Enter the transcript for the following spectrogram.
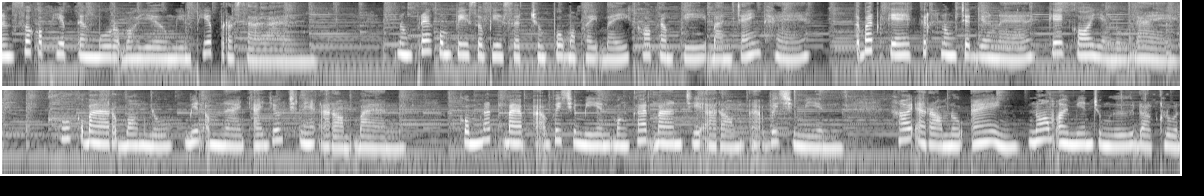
និងសុខភាពទាំងមូលរបស់យើងមានភាពប្រសើរឡើងក្នុងព្រះគម្ពីរសុភាសិតជំពូក23ខ7បានចែងថាត្បិតគេគិតក្នុងចិត្តយ៉ាងណា គេក៏យ៉ាងនោះដែរខួរក្បាលរបស់មនុស្សមានអំណាចអាចយកឈ្នះអារម្មណ៍បានគំនិតបែបអវិជ្ជមានបង្កើតបានជាអារម្មណ៍អវិជ្ជមាន ហើយអារម្មណ៍នោះឯងនាំឲ្យមានជំងឺដល់ខ្លួន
